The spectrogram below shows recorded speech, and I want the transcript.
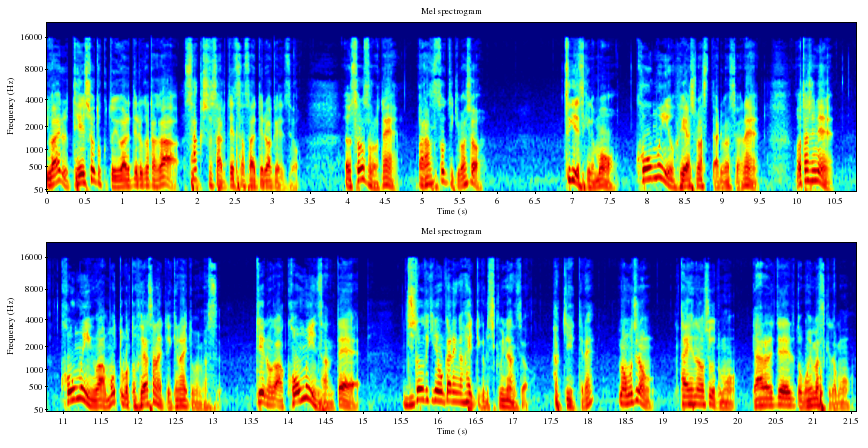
いわゆる低所得と言われている方が搾取されて支えてるわけですよ。そろそろね、バランス取っていきましょう。次ですけども、公務員を増やしますってありますよね。私ね、公務員はもっともっと増やさないといけないと思います。っていうのが、公務員さんって、自動的にお金が入ってくる仕組みなんですよ。はっきり言ってね。まあもちろん、大変なお仕事もやられていると思いますけども、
